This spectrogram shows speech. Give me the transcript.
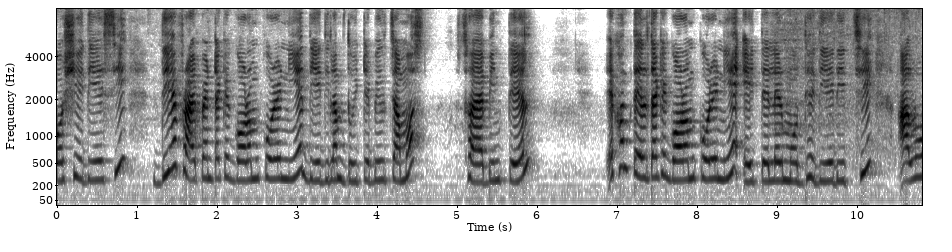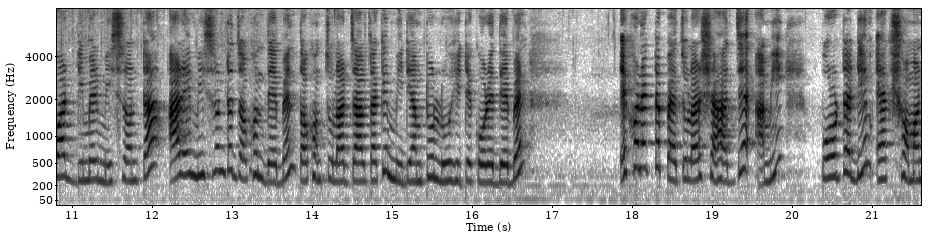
বসিয়ে দিয়েছি। দিয়ে ফ্রাই প্যানটাকে গরম করে নিয়ে দিয়ে দিলাম দুই টেবিল চামচ সয়াবিন তেল। এখন তেলটাকে গরম করে নিয়ে এই তেলের মধ্যে দিয়ে দিচ্ছি আলু আর ডিমের মিশ্রণটা। আর এই মিশ্রণটা যখন দেবেন, তখন চুলার জালটাকে মিডিয়াম টু লো হিটে করে দেবেন। এখন একটা প্যাচুলার সাহায্যে আমি পুরোটা ডিম এক সমান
